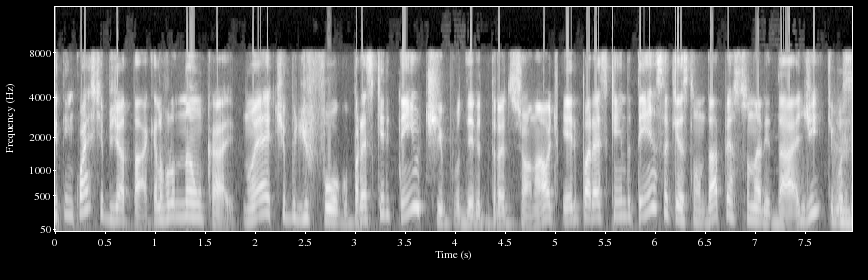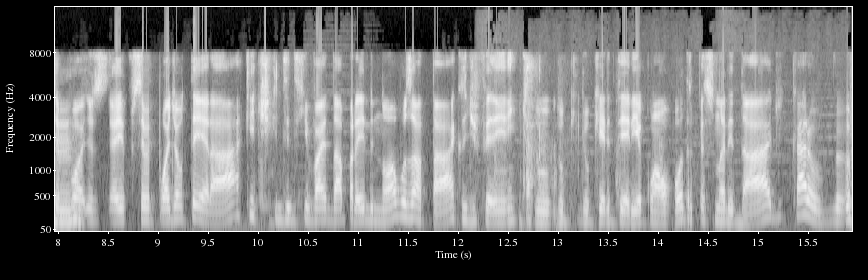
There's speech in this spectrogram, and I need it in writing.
e tem quais tipos de ataque? Ela falou, não, Caio, não é tipo de fogo, parece que ele tem o tipo dele tradicional, tipo, ele parece que ainda tem essa questão da personalidade, que você Uhum. pode, você pode alterar, que, te- que vai dar pra ele novos ataques, diferentes do, do, que- do que ele teria com a outra personalidade. Cara, eu- eu-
